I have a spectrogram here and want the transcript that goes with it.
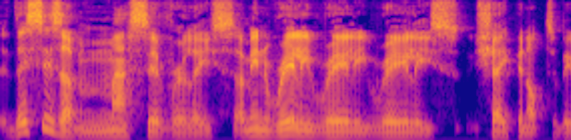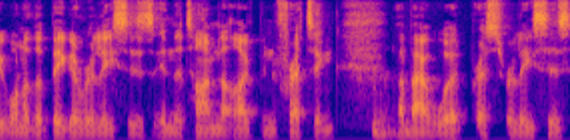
This is a massive release. I mean, really, really, really shaping up to be one of the bigger releases in the time that I've been fretting about WordPress releases.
